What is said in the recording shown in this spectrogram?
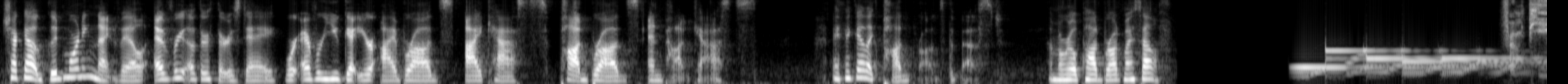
Check out Good Morning Night Vale every other Thursday, wherever you get your iBroads, iCasts, Podbroads, and podcasts. I think I like Podbroads the best. I'm a real Podbroad myself. from.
